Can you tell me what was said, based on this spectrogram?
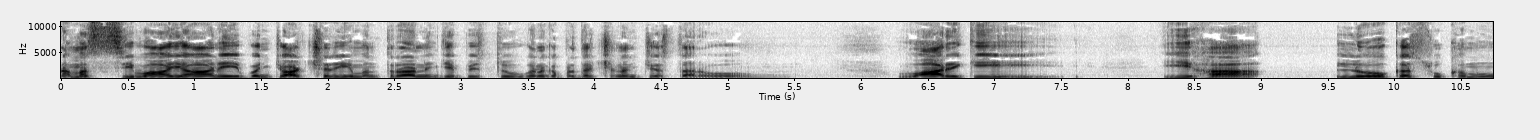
నమశివాయ అనే పంచాక్షరీ మంత్రాన్ని జపిస్తూ గనక ప్రదక్షిణం చేస్తారో వారికి ఇహ లోక సుఖము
